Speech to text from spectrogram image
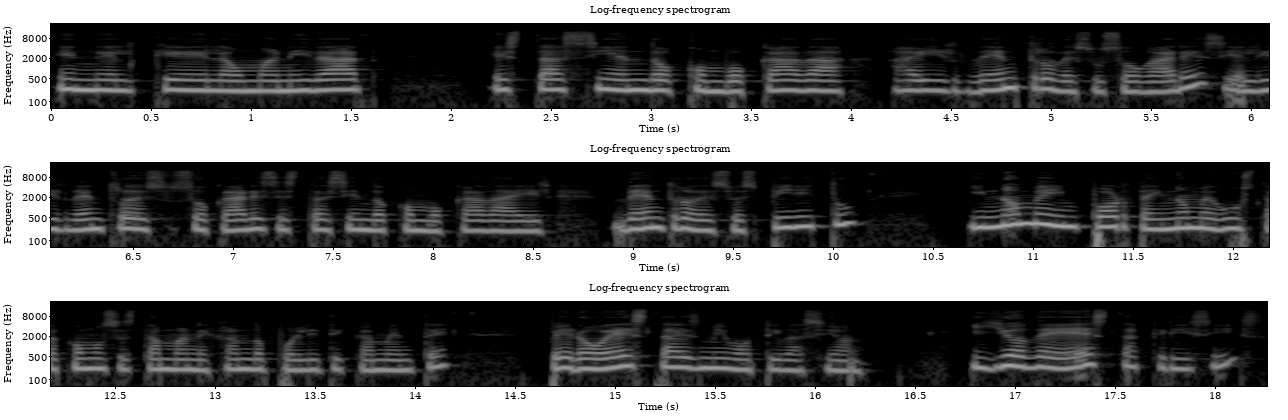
en el que la humanidad está siendo convocada a ir dentro de sus hogares y al ir dentro de sus hogares está siendo convocada a ir dentro de su espíritu y no me importa y no me gusta cómo se está manejando políticamente, pero esta es mi motivación y yo de esta crisis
